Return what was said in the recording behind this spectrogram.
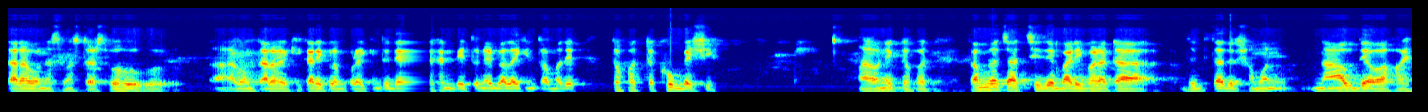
তারাও অনার্স মাস্টার্স বহু, এবং তারাও একই কারিকুলাম পড়ায়। কিন্তু দেখেন, বেতনের বেলায় কিন্তু আমাদের তফাতটা খুব বেশি। অনেক তফাৎ। তো আমরা চাচ্ছি যে বাড়ি ভাড়াটা যদি তাদের সমান নাও দেওয়া হয়,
